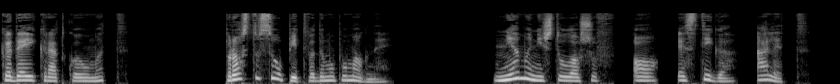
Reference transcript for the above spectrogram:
Къде и кратко е умът? Просто се опитва да му помогне. Няма нищо лошо в О, е стига, Алет.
